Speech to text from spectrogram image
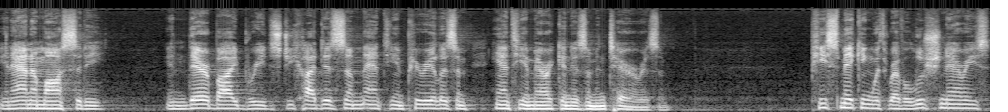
and animosity and thereby breeds jihadism, anti imperialism, anti Americanism, and terrorism. Peacemaking with revolutionaries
